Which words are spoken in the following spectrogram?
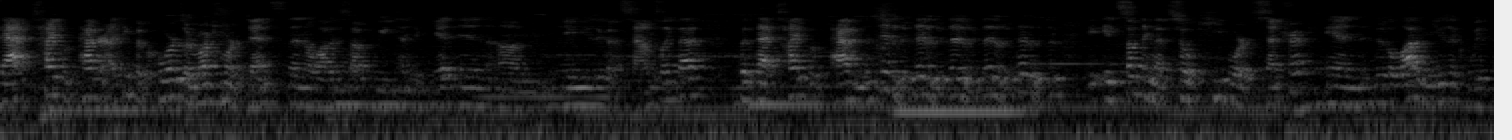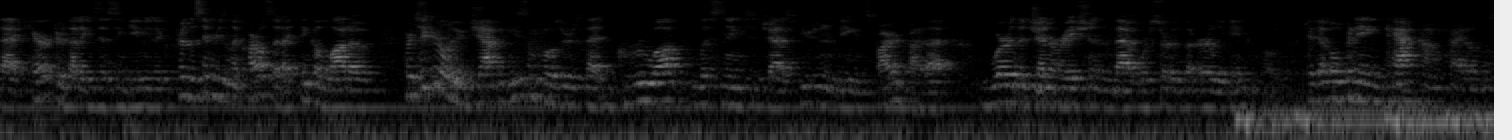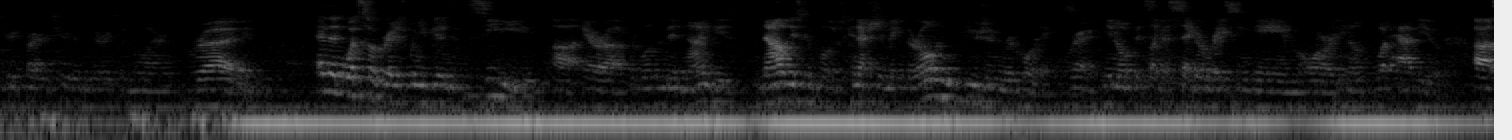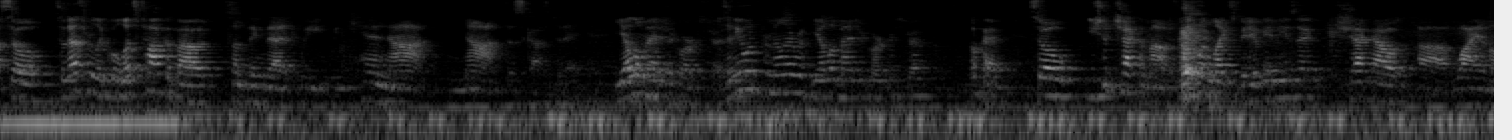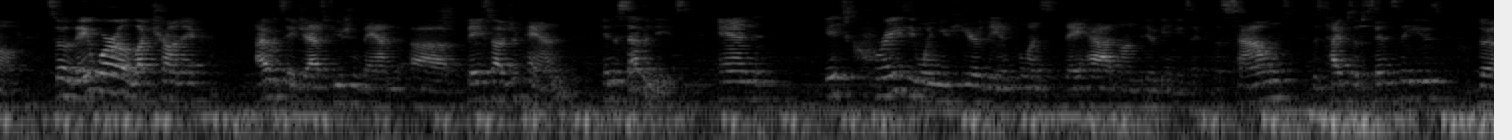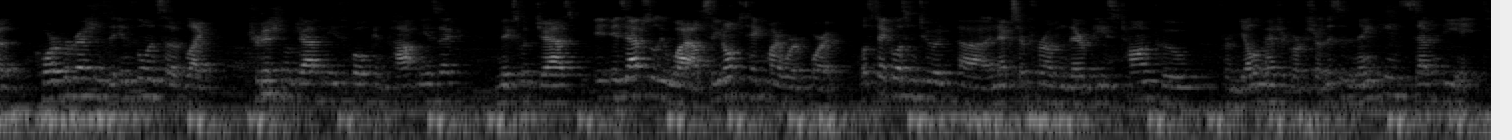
that type of pattern, I think the chords are much more dense than a lot of stuff we tend to get in um, game music that sounds like that. But that type of pattern, it's something that's so keyboard centric, and there's a lot of music with that character that exists in game music. For the same reason that Carl said, I think a lot of, particularly Japanese composers that grew up listening to jazz fusion and being inspired by that, were the generation that were sort of the early game composers. The opening Capcom titles in Street Fighter 2 is very similar. Right. And then what's so great is when you get into the CD uh, era from the mid '90s. Now these composers can actually make their own fusion recordings. Right. You know, if it's like a Sega racing game or you know what have you. Uh, so so that's really cool. Let's talk about something that we we cannot not discuss today. Yellow Magic Orchestra. Is anyone familiar with Yellow Magic Orchestra? Okay, so you should check them out. If anyone likes video game music, check out uh, YMO. So they were electronic, I would say, jazz fusion band uh, based out of Japan in the 70s. And it's crazy when you hear the influence they had on video game music. The sounds, the types of synths they used, the chord progressions, the influence of like traditional Japanese folk and pop music mixed with jazz. It's absolutely wild. So you don't have to take my word for it. Let's take a listen to a, uh, an excerpt from their piece Tong Poo from Yellow Magic Orchestra. This is 1978.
